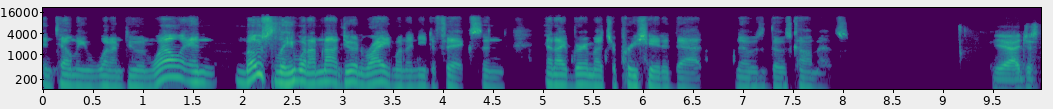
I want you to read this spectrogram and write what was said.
and tell me what I'm doing well, and mostly when I'm not doing right, when I need to fix. And and I very much appreciated that those those comments. Yeah, I just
